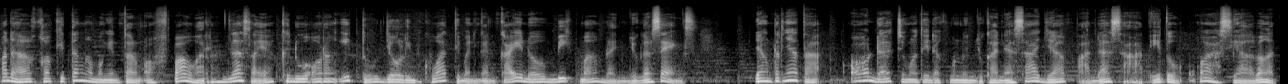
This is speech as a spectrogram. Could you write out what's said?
Padahal kalau kita ngomongin term of power, jelas lah ya, kedua orang itu jauh lebih kuat dibandingkan Kaido, Big Mom, dan juga Shanks. Yang ternyata Oda cuma tidak menunjukkannya saja pada saat itu. Wah sial banget.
